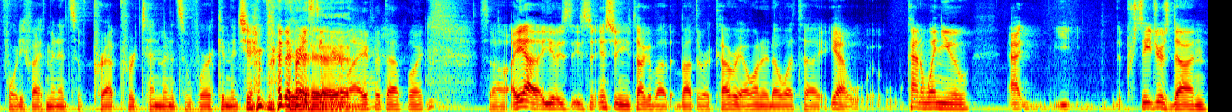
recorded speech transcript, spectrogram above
45 minutes of prep for 10 minutes of work in the gym for the rest of your yeah. life at that point? So uh, yeah, it was, it's interesting you talk about about the recovery. I want to know what uh, yeah, kind of when you, at, you the procedure's done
